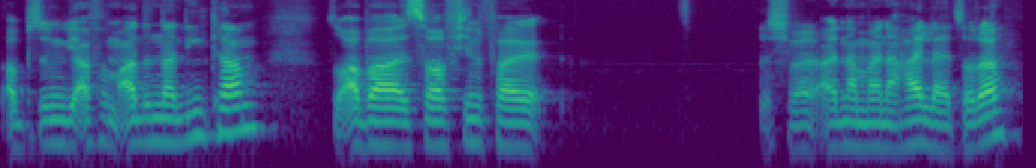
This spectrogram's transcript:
ob es irgendwie einfach vom Adrenalin kam, so, aber es war auf jeden Fall, ich war einer meiner Highlights, oder?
